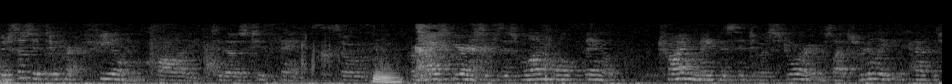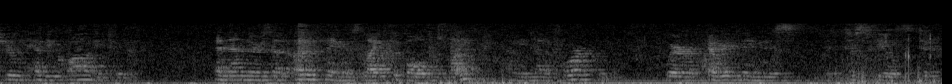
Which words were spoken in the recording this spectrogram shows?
there's such a different feeling quality to those two things. So Mm. from my experience, there's this one whole thing of trying to make this into a story. It was like it's really it had this really heavy quality to it. And then there's that other thing, is like the bulb of light. I mean, metaphorically, where everything is it just feels different.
